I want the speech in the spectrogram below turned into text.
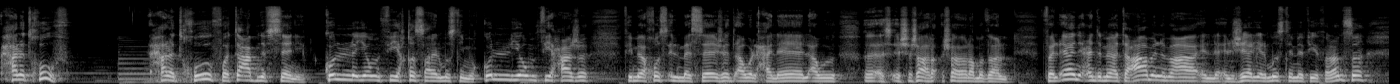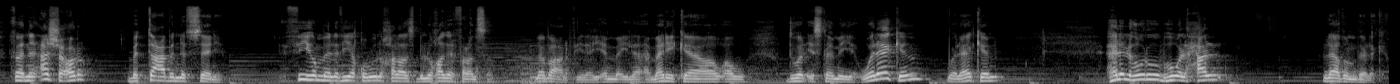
حالة خوف. حالة خوف وتعب نفساني. كل يوم في قصة على المسلمين. كل يوم في حاجة فيما يخص المساجد أو الحلال أو آه، شهر, شهر رمضان. فالآن عندما أتعامل مع الجالية المسلمة في فرنسا فأنا أشعر بالتعب النفساني. فيهم الذي يقولون خلاص بنغادر فرنسا. ما بعرف إذا إما إلى أمريكا أو أو دول إسلامية. ولكن ولكن هل الهروب هو الحل؟ لا أظن ذلك.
